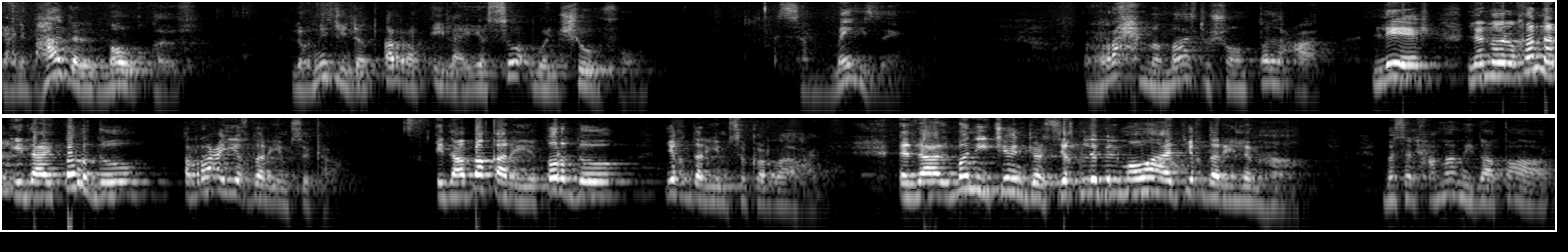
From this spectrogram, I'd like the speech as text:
يعني بهذا الموقف لو نجي نتقرب إلى يسوع ونشوفه It's amazing. الرحمة مالته شلون طلعت؟ ليش؟ لأنه الغنم إذا يطردوا الراعي يقدر يمسكها. إذا بقر يطردوا يقدر يمسك الراعي إذا الماني تشينجرز يقلب المواد يقدر يلمها بس الحمام إذا طار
